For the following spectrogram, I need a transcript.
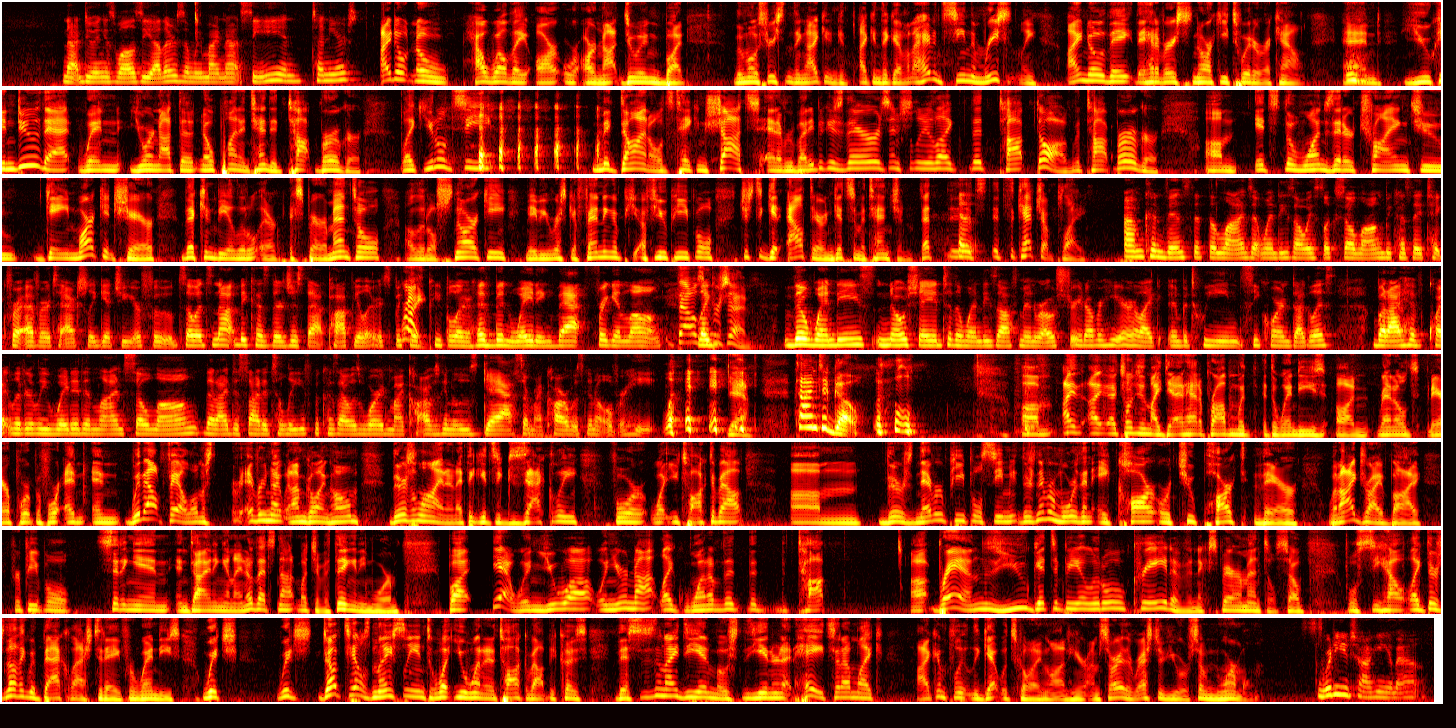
not doing as well as the others, and we might not see in ten years? I don't know how well they are or are not doing, but the most recent thing I can I can think of, and I haven't seen them recently. I know they they had a very snarky Twitter account, mm-hmm. and you can do that when you're not the no pun intended top burger. Like you don't see McDonald's taking shots at everybody because they're essentially like the top dog, the top burger. Um, it's the ones that are trying to gain market share that can be a little er, experimental, a little snarky, maybe risk offending a, a few people just to get out there and get some attention. That it's, it's the catch-up play. I'm convinced that the lines at Wendy's always look so long because they take forever to actually get you your food. So it's not because they're just that popular. It's because right. people are, have been waiting that friggin' long. Thousand like, percent. The Wendy's, no shade to the Wendy's off Monroe Street over here, like in between Secor and Douglas. But I have quite literally waited in line so long that I decided to leave because I was worried my car I was going to lose gas or my car was going to overheat. Like, yeah, time to go. Um, I, I, I told you my dad had a problem with at the Wendy's on Reynolds at airport before, and and without fail, almost every night when I'm going home, there's a line, and I think it's exactly for what you talked about. Um, there's never people see me. There's never more than a car or two parked there when I drive by for people sitting in and dining. And I know that's not much of a thing anymore, but yeah, when you uh, when you're not like one of the, the, the top uh, brands, you get to be a little creative and experimental. So we'll see how. Like, there's nothing but backlash today for Wendy's, which which dovetails nicely into what you wanted to talk about because this is an idea most of the internet hates, and I'm like, I completely get what's going on here. I'm sorry the rest of you are so normal. What are you talking about?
